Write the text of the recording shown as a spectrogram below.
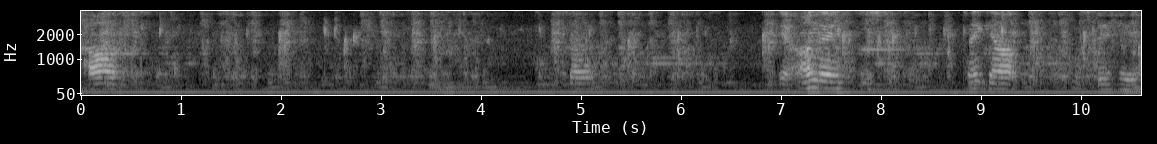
past. So, yeah, I'm going to take out this bit here.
